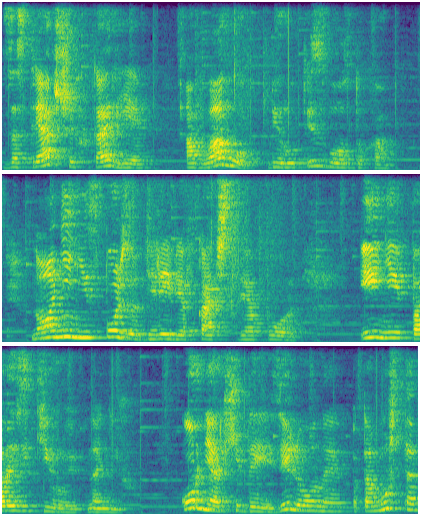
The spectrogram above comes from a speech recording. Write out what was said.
застрявших в коре, а влагу берут из воздуха. Но они не используют деревья в качестве опоры и не паразитируют на них. Корни орхидеи зеленые, потому что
